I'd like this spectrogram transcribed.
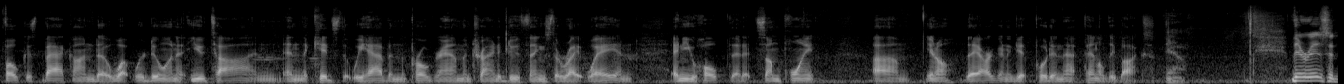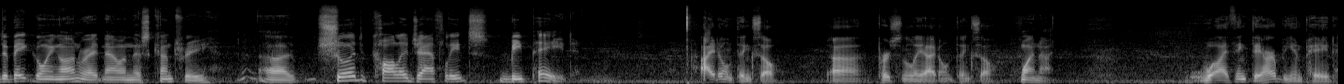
focused back onto what we're doing at Utah and, and the kids that we have in the program and trying to do things the right way. And, and you hope that at some point, um, you know, they are going to get put in that penalty box. Yeah. There is a debate going on right now in this country. Uh, should college athletes be paid? I don't think so. Uh, personally, I don't think so. Why not? Well, I think they are being paid.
